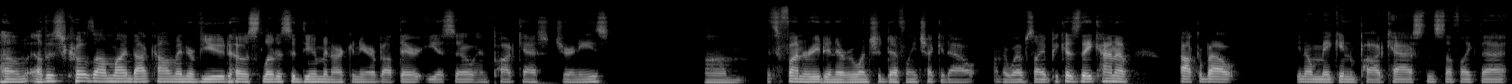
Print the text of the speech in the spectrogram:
um ElderScrollsOnline.com interviewed hosts Lotus of Doom and Arcaneer about their ESO and podcast journeys. Um it's a fun read and everyone should definitely check it out on their website because they kind of talk about you know making a podcast and stuff like that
